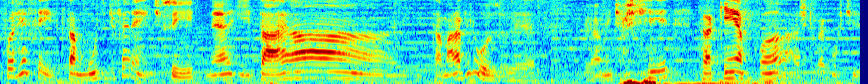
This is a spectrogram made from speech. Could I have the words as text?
foi refeito, que tá muito diferente. Sim. né? E tá, tá maravilhoso. É, eu realmente acho que, pra quem é fã, acho que vai curtir.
